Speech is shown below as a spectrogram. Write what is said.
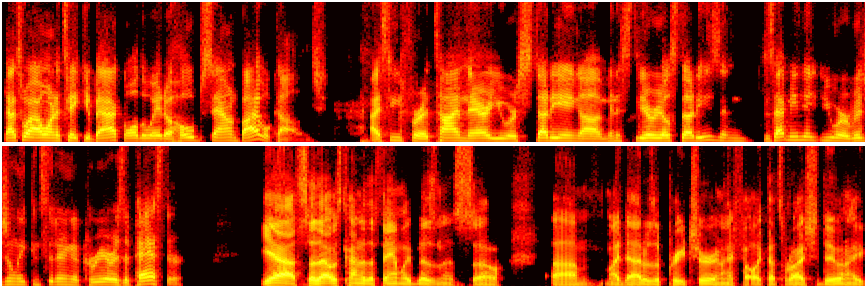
that's why I want to take you back all the way to Hobe Sound Bible College. I see for a time there you were studying uh, ministerial studies. And does that mean that you were originally considering a career as a pastor? Yeah. So that was kind of the family business. So um, my dad was a preacher and I felt like that's what I should do. And I,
